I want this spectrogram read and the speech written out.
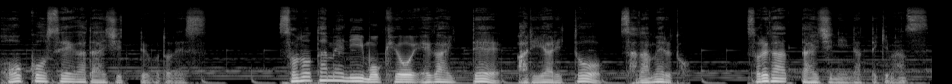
方向性が大事っていうことです。そのために目標を描いてありありと定めると。それが大事になってきます。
